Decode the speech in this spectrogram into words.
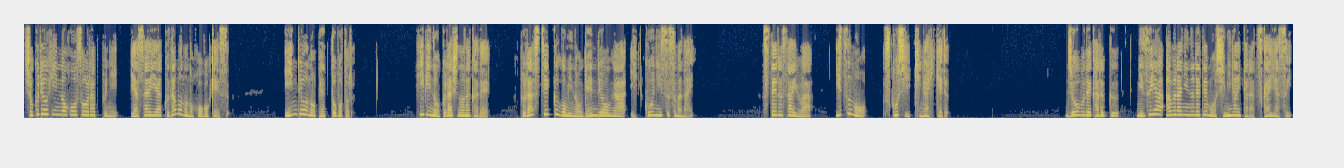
食料品の包装ラップに野菜や果物の保護ケース、飲料のペットボトル。日々の暮らしの中でプラスチックゴミの減量が一向に進まない。捨てる際はいつも少し気が引ける。丈夫で軽く水や油に濡れても染みないから使いやすい。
